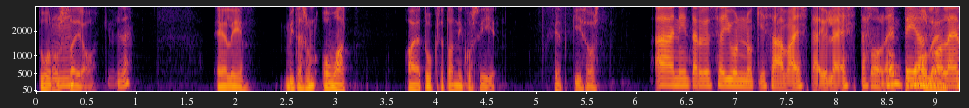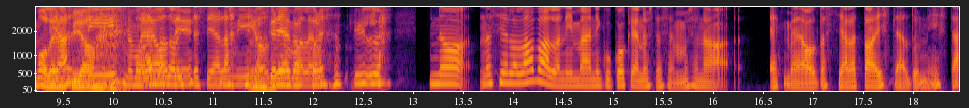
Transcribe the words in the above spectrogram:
Turussa, mm, joo. Kyllä. Eli mitä sun omat ajatukset on niin kuin siitä, siitä kisosta? Ää, niin tarkoittaa junnukisaa vai sitä yleistä? Molempia. Mole, molempia. molempia. Niin, no Molemmat oltiin, siellä. Niin, Kyllä. No, no siellä lavalla niin mä en niin kokenut sitä semmoisena, että me oltaisiin siellä taisteltu niistä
